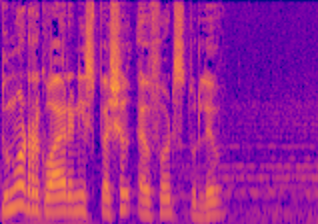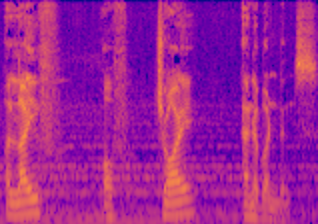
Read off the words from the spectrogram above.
do not require any special efforts to live a life of joy and abundance.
